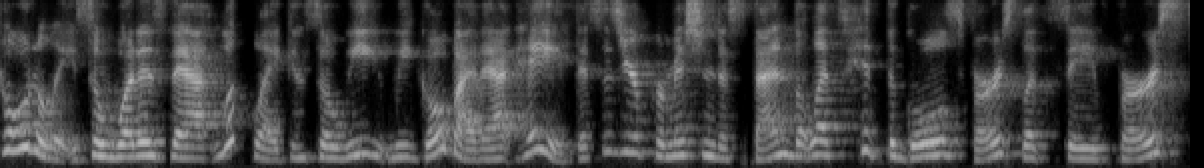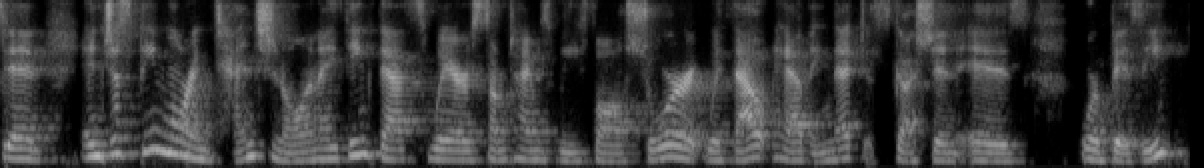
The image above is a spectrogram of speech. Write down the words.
totally. So what does that look like? And so we we go by that hey this is your permission to spend but let's hit the goals first. Let's save first and and just be more intentional. And i think that's where sometimes we fall short without having that discussion is we're busy.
